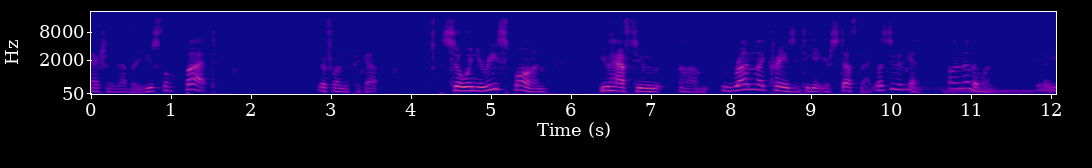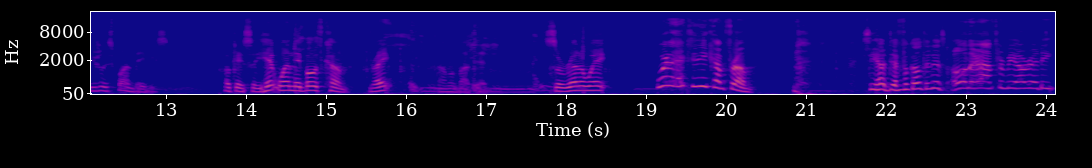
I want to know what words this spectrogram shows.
actually not very useful, but they're fun to pick up. So when you respawn, you have to um, run like crazy to get your stuff back. Let's do it again. Oh, another one. You don't usually spawn babies. Okay, so you hit one, they both come, right? I'm about dead. So run away. Where the heck did he come from? See how difficult it is? Oh, they're after me already.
